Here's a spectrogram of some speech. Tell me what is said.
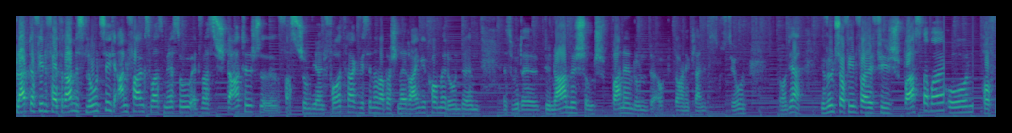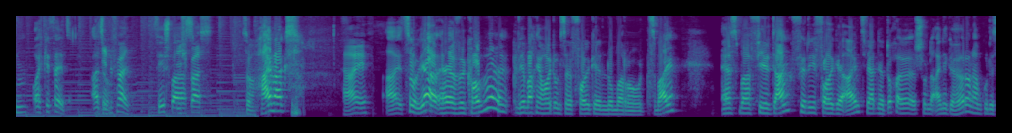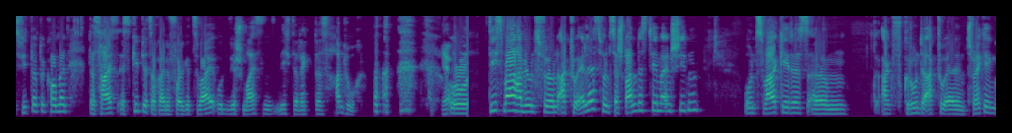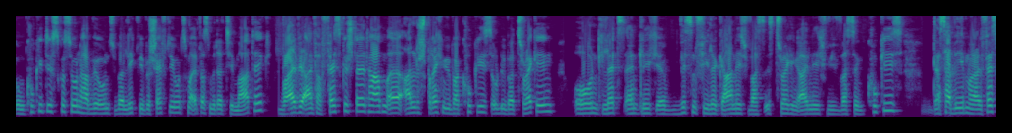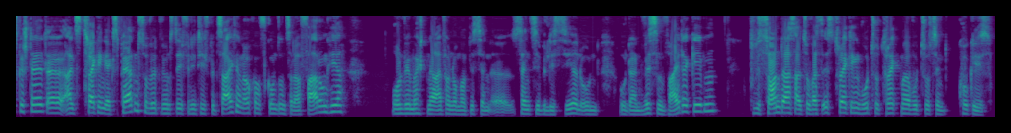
Bleibt auf jeden Fall dran, es lohnt sich. Anfangs war es mehr so etwas statisch, äh, fast schon wie ein Vortrag. Wir sind dann aber schnell reingekommen und ähm, es wird äh, dynamisch und spannend und auch gibt auch eine kleine Diskussion. Und ja, wir wünschen auf jeden Fall viel Spaß dabei und hoffen, euch gefällt. Also, auf jeden Fall. Viel Spaß. Viel Spaß. So, hi Max. Hi. Also, ja, äh, willkommen. Wir machen ja heute unsere Folge Nummer 2. Erstmal vielen Dank für die Folge 1. Wir hatten ja doch äh, schon einige Hörer und haben gutes Feedback bekommen. Das heißt, es gibt jetzt auch eine Folge 2 und wir schmeißen nicht direkt das Handtuch. ja. Und diesmal haben wir uns für ein aktuelles, für ein sehr spannendes Thema entschieden. Und zwar geht es ähm, aufgrund der aktuellen Tracking- und Cookie-Diskussion haben wir uns überlegt, wir beschäftigen uns mal etwas mit der Thematik, weil wir einfach festgestellt haben, äh, alle sprechen über Cookies und über Tracking und letztendlich äh, wissen viele gar nicht, was ist Tracking eigentlich, wie, was sind Cookies. Das haben wir eben halt festgestellt äh, als Tracking-Experten, so würden wir uns definitiv bezeichnen, auch aufgrund unserer Erfahrung hier. Und wir möchten da einfach noch mal ein bisschen äh, sensibilisieren und, und ein Wissen weitergeben besonders, also was ist Tracking, wozu trackt man, wozu sind Cookies.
